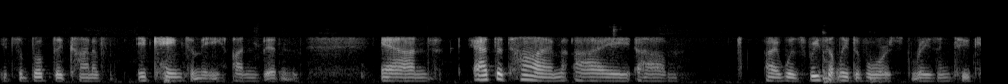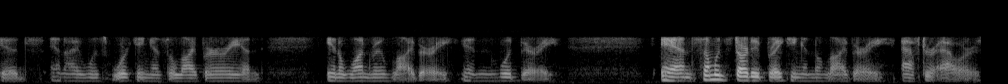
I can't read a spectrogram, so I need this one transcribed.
It's a book that kind of it came to me unbidden. And at the time, I um, I was recently divorced, raising two kids, and I was working as a librarian in a one-room library in Woodbury. And someone started breaking in the library after hours.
